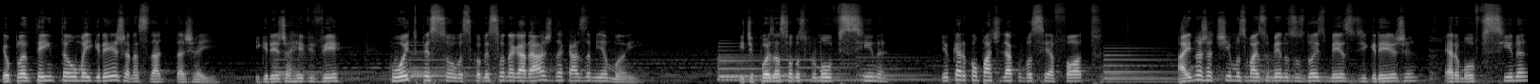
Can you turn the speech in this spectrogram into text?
eu plantei então uma igreja na cidade de Itajaí, Igreja Reviver, com oito pessoas. Começou na garagem da casa da minha mãe. E depois nós fomos para uma oficina. Eu quero compartilhar com você a foto. Aí nós já tínhamos mais ou menos uns dois meses de igreja. Era uma oficina.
